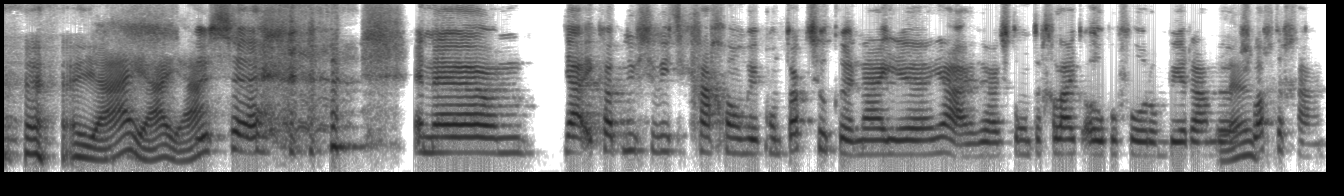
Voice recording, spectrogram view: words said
ja, ja, ja. Dus, en uh, ja, ik had nu zoiets, ik ga gewoon weer contact zoeken. En hij, uh, ja, hij stond er gelijk open voor om weer aan de Leuk. slag te gaan.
